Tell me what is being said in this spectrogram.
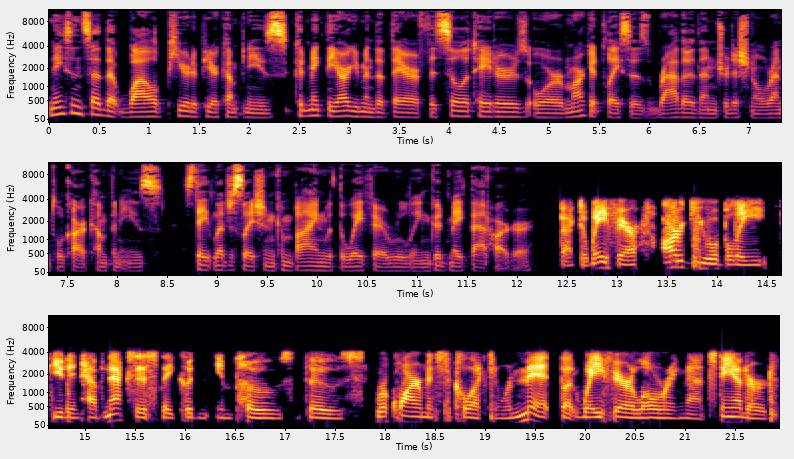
Nason said that while peer to peer companies could make the argument that they are facilitators or marketplaces rather than traditional rental car companies, state legislation combined with the Wayfair ruling could make that harder. Back to Wayfair, arguably, if you didn't have Nexus, they couldn't impose those requirements to collect and remit, but Wayfair lowering that standard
